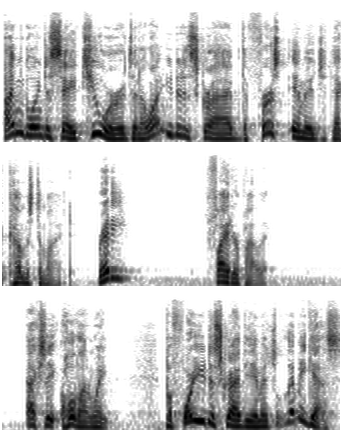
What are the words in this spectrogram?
I'm going to say two words and I want you to describe the first image that comes to mind. Ready? Fighter pilot. Actually, hold on, wait. Before you describe the image, let me guess.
